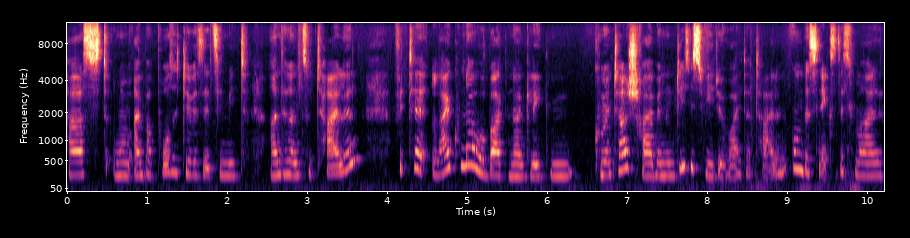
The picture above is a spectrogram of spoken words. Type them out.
hast, um ein paar positive Sätze mit anderen zu teilen, bitte Like und Abo-Button anklicken, Kommentar schreiben und dieses Video weiter teilen. Und bis nächstes Mal.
